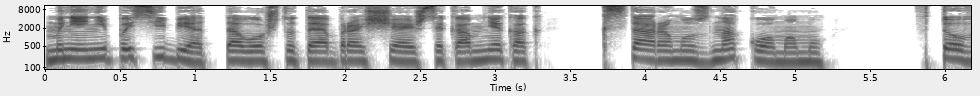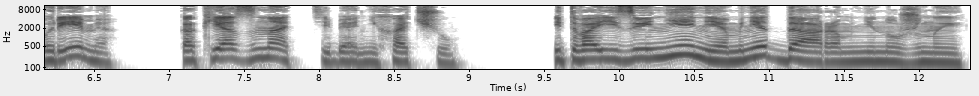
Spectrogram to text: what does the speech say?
Мне не по себе от того, что ты обращаешься ко мне как к старому знакомому, в то время, как я знать тебя не хочу. И твои извинения мне даром не нужны.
